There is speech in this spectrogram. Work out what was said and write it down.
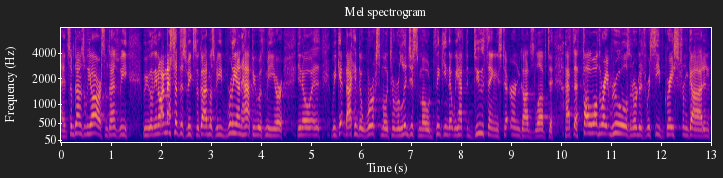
And sometimes we are. Sometimes we, we you know, I messed up this week, so God must be really unhappy with me. Or, you know, eh, we get back into works mode, to religious mode, thinking that we have to do things to earn God's love, to I have to follow all the right rules in order to receive grace from God. And,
